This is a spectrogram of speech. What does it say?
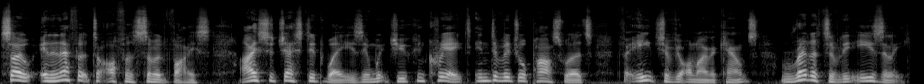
So, in an effort to offer some advice, I suggested ways in which you can create individual passwords for each of your online accounts relatively easily.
